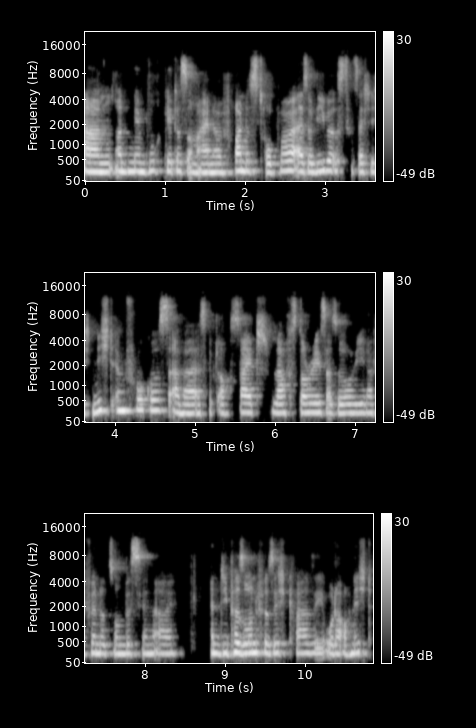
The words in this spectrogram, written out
Ähm, und in dem Buch geht es um eine Freundestruppe. Also Liebe ist tatsächlich nicht im Fokus, aber es gibt auch Side-Love-Stories. Also jeder findet so ein bisschen äh, die Person für sich quasi oder auch nicht.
